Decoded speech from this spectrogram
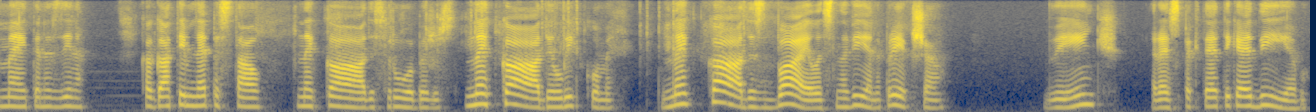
Meitene zina, ka Gatim nepastāv nekādas robežas, nekādi likumi, nekādas bailes neviena priekšā. Viņš respektē tikai dievu,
